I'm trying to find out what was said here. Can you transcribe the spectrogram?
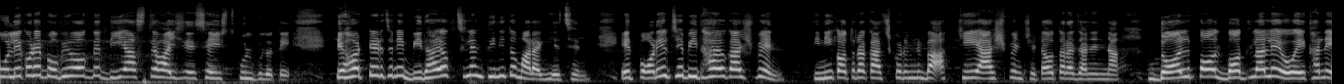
কোলে করে অভিভাবকদের দিয়ে আসতে হয় সেই স্কুলগুলোতে। তেহট্টের যিনি বিধায়ক ছিলেন, তিনি তো মারা গিয়েছেন। এরপরে যে বিধায়ক আসবেন, তিনি কতটা কাজ করবেন বা কে আসবেন সেটাও তারা জানেন না। দল পদ, বদলালেও এখানে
